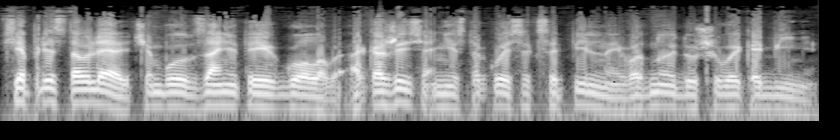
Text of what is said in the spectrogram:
Все представляют, чем будут заняты их головы, окажись они с такой сексапильной в одной душевой кабине.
